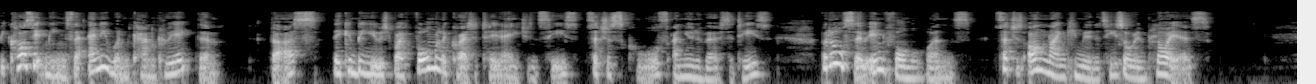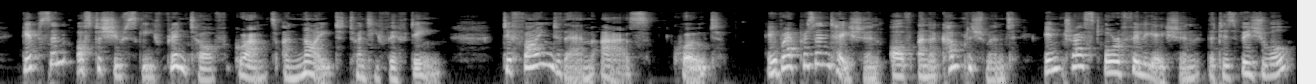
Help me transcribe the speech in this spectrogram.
because it means that anyone can create them. Thus, they can be used by formal accrediting agencies such as schools and universities, but also informal ones such as online communities or employers. Gibson, Ostaszewski, Flintoff, Grant, and Knight 2015 defined them as, quote, a representation of an accomplishment interest or affiliation that is visual,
